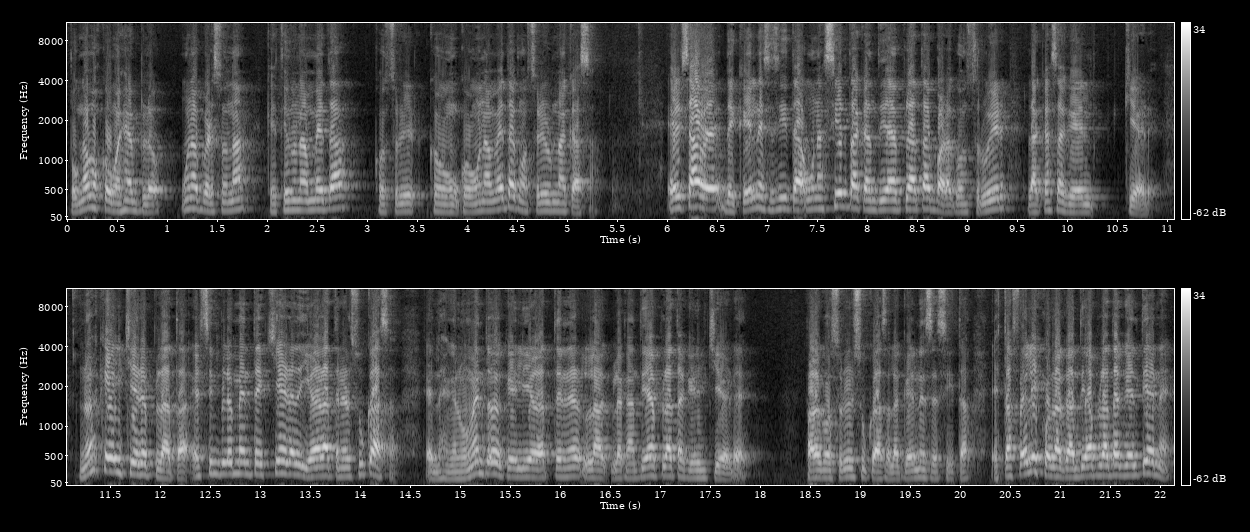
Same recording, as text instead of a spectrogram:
Pongamos como ejemplo una persona que tiene una meta, construir, con, una meta construir una casa. Él sabe de que él necesita una cierta cantidad de plata para construir la casa que él quiere. No es que él quiere plata, él simplemente quiere llegar a tener su casa. En el momento de que él llega a tener la, la cantidad de plata que él quiere, para construir su casa, la que él necesita, está feliz con la cantidad de plata que él tiene,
